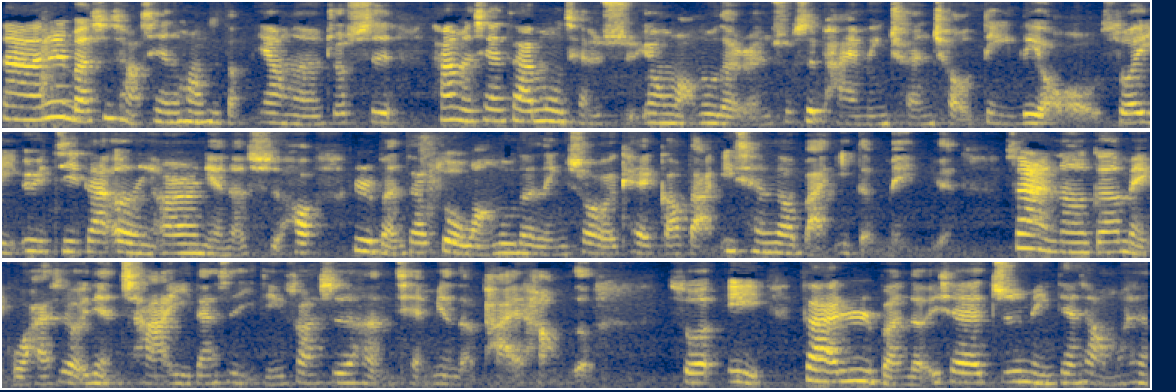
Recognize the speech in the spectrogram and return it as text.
那日本市场现况是怎么样呢？就是他们现在目前使用网络的人数是排名全球第六，哦所以预计在二零二二年的时候，日本在做网络的零售额可以高达一千六百亿的美元。虽然呢，跟美国还是有一点差异，但是已经算是很前面的排行了。所以在日本的一些知名店上，我们会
